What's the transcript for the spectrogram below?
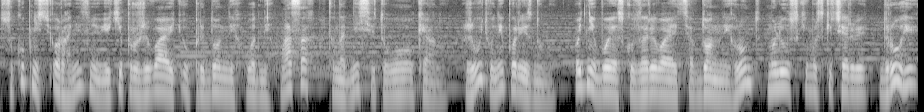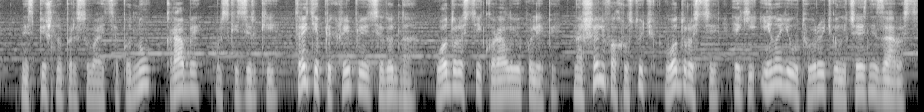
сукупність організмів, які проживають у придонних водних масах та на дні світового океану. Живуть вони по-різному. Одні боязко зариваються в донний ґрунт, молюски, морські черві, другі неспішно пересуваються по дну, краби, морські зірки, треті прикріплюються до дна. Водорості й коралові поліпи. На шельфах ростуть водорості, які іноді утворюють величезні зарості.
